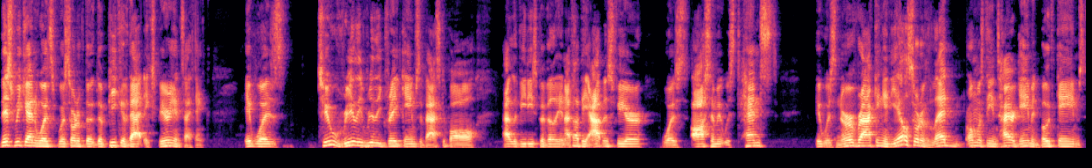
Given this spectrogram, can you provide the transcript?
this weekend was was sort of the the peak of that experience. I think it was two really, really great games of basketball at Lavietes Pavilion. I thought the atmosphere was awesome. It was tense. It was nerve wracking. And Yale sort of led almost the entire game in both games.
